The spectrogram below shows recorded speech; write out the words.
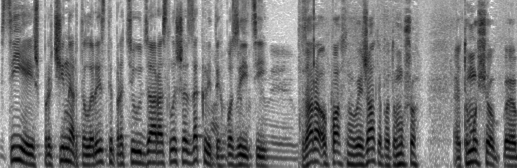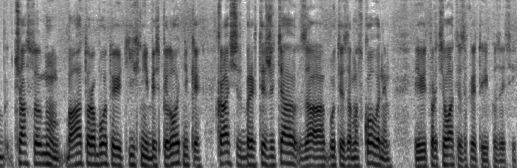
З цієї ж причини артилеристи працюють зараз лише з закритих позицій. Зараз опасно виїжджати, тому що, е, тому що е, часто ну, багато працюють їхні безпілотники. Краще зберегти життя, за, бути замаскованим і відпрацювати з закритої позиції.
